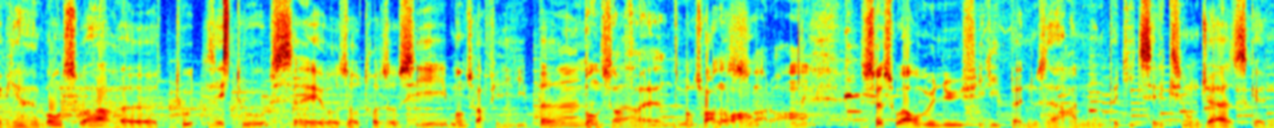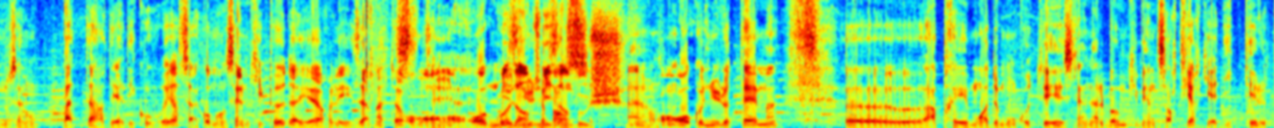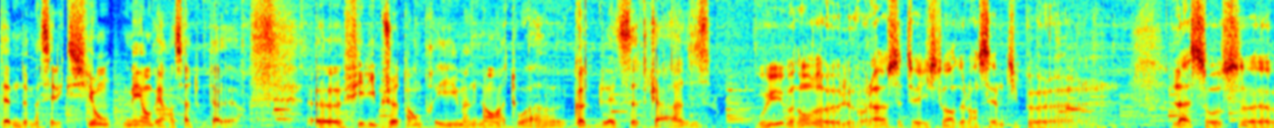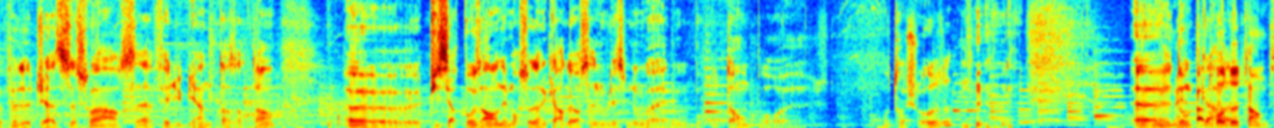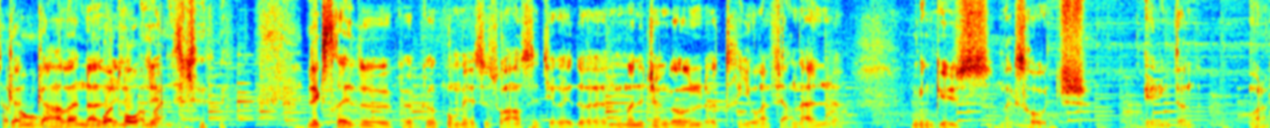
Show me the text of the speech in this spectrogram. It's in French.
Eh bien, bonsoir euh, toutes et tous, et aux autres aussi. Bonsoir Philippe. Bonsoir, Fred. Bonsoir, Laurent. Bonsoir Laurent. Ce soir au menu, Philippe nous a ramené une petite sélection jazz que nous allons pas tarder à découvrir. Ça a commencé un petit peu d'ailleurs. Les amateurs ont euh, reconnu, mise en- je mise en pense, bouche. hein, ont reconnu le thème. Euh, après, moi de mon côté, c'est un album qui vient de sortir qui a dicté le thème de ma sélection, mais on verra ça tout à l'heure. Euh, Philippe, je t'en prie, maintenant à toi. God bless the jazz. Oui, bah non, euh, le voilà, c'était histoire de lancer un petit peu la sauce, euh, un peu de jazz ce soir, ça fait du bien de temps en temps. Euh, puis c'est reposant, des morceaux d'un quart d'heure, ça nous laisse nous, euh, nous beaucoup de temps pour euh, autre chose. Euh, pas trop de temps, ça prend- Caravane, là, trop après. L'extrait de- qu'on met ce soir, c'est tiré de Money Jungle, le trio infernal, Mingus, Max Roach, Ellington. Voilà.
